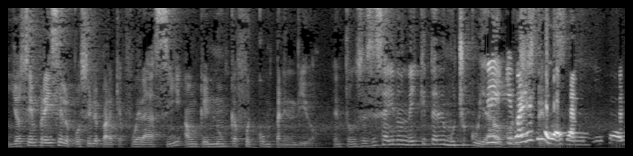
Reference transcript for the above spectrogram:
Yo siempre hice lo posible para que fuera así, aunque nunca fue comprendido. Entonces es ahí donde hay que tener mucho cuidado. Sí, con igual eso de las amiguitas.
